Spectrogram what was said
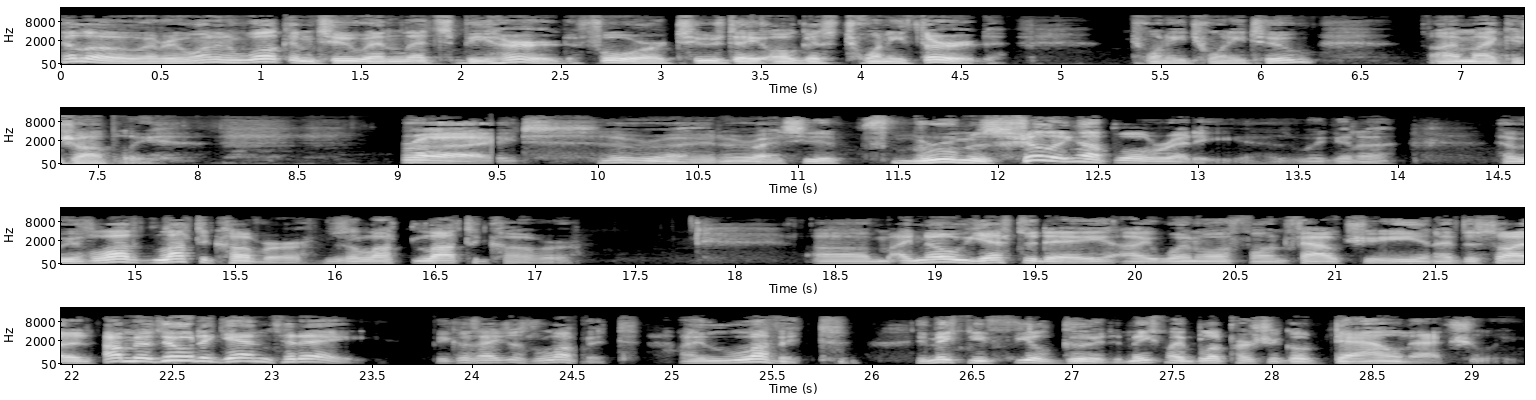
Hello, everyone, and welcome to And Let's Be Heard for Tuesday, August 23rd, 2022. I'm Mike Jopley. Right, all right, all right. See, the room is filling up already. We're gonna have, we have a lot, lot to cover. There's a lot, lot to cover. Um, I know yesterday I went off on Fauci, and I've decided I'm gonna do it again today because I just love it. I love it. It makes me feel good. It makes my blood pressure go down, actually.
